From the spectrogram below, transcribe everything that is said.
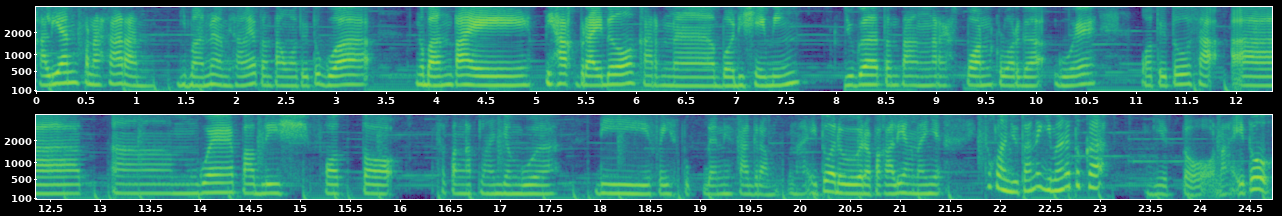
kalian penasaran gimana. Misalnya tentang waktu itu gue ngebantai pihak bridal karena body shaming, juga tentang respon keluarga gue waktu itu saat um, gue publish foto setengah telanjang gue di Facebook dan Instagram. Nah itu ada beberapa kali yang nanya, itu kelanjutannya gimana tuh kak? Gitu. Nah itu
